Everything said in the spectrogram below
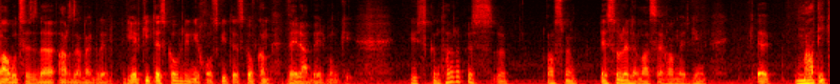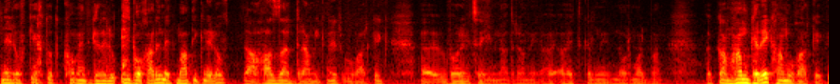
վաղուց ես դա արձանագրել։ Երկի տեսքով լինի, խոսքի տեսքով կամ վերաբերմունքի։ Իսկ ընդհանրապես ասում եմ, այսօր էլ եմ ասել համերգին մատիկներով կեղտոտ կոմենտ գրելու փոխարեն այդ մատիկներով 1000 դրամիկներ ուղարկեք որևիցե հիմնադրամի այդ կլինի նորմալ բան կամ համ գրեք համ ուղարկեք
